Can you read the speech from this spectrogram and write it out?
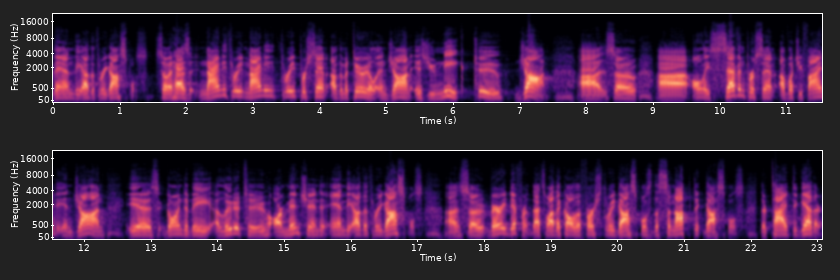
than the other three gospels. So it has 93, 93% of the material in John is unique to John. Uh, so uh, only 7% of what you find in John is going to be alluded to or mentioned in the other three gospels. Uh, so very different. That's why they call the first three gospels the synoptic gospels. They're tied together.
